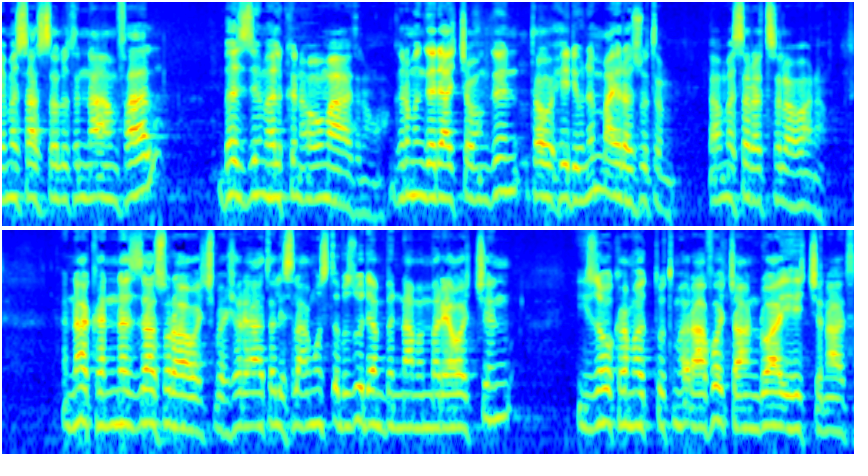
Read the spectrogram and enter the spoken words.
የመሳሰሉትና አንፋል በዚህ መልክ ነው ማለት ነው። እግር መንገዳቸውን ግን ተውሂድንም አይረሱትም። ያው መሰረት ስለሆነ እና ከነዛ ሱራዎች በሸሪአት ልእስላም ውስጥ ብዙ ደንብና መመሪያዎችን ይዘው ከመጡት ምዕራፎች አንዷ ይህች ናት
